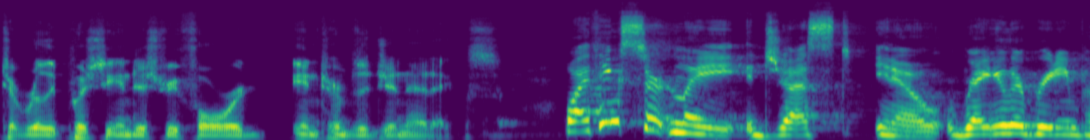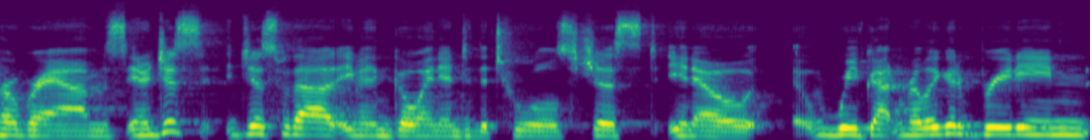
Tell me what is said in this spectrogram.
to really push the industry forward in terms of genetics? Well, I think certainly just, you know, regular breeding programs, you know, just just without even going into the tools, just, you know, we've gotten really good at breeding.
